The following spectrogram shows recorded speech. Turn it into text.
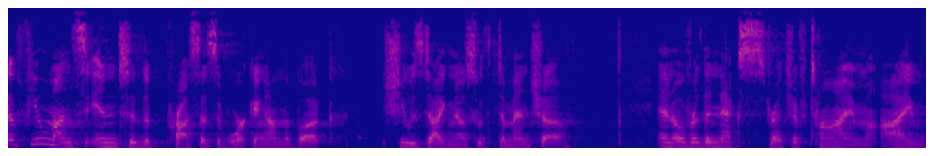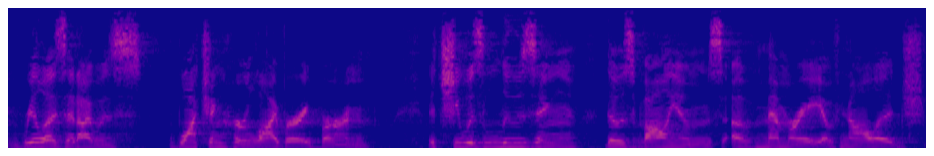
a few months into the process of working on the book, she was diagnosed with dementia. And over the next stretch of time, I realized that I was watching her library burn that she was losing those volumes of memory, of knowledge,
